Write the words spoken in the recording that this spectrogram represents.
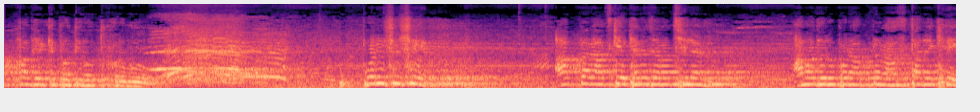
আপনাদেরকে প্রতিরোধ করব। পরিশেষে আপনারা আজকে এখানে যারা ছিলেন আমাদের উপর আপনার আস্থা রেখে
